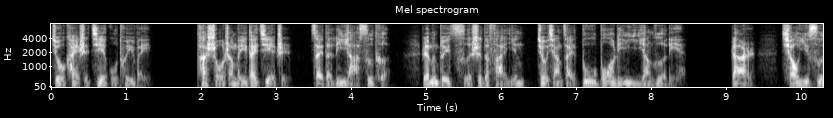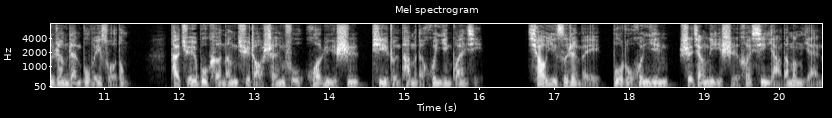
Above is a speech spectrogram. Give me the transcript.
就开始借故推诿。她手上没戴戒指，在的里雅斯特，人们对此事的反应就像在都柏林一样恶劣。然而，乔伊斯仍然不为所动，他绝不可能去找神父或律师批准他们的婚姻关系。乔伊斯认为，步入婚姻是将历史和信仰的梦魇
